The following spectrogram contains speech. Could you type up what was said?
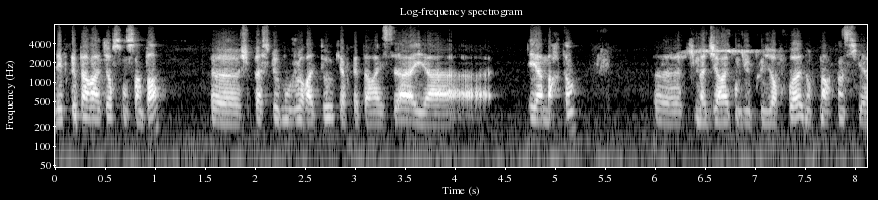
les préparateurs sont sympas. je passe le bonjour à To qui a préparé ça et à, et à Martin, euh, qui m'a déjà répondu plusieurs fois. Donc Martin, si euh,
